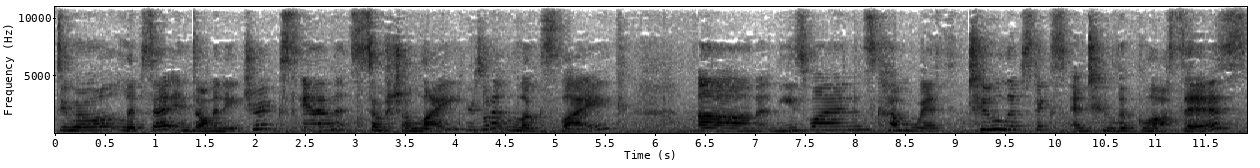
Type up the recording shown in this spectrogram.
Duo Lip Set in Dominatrix and Socialite. Here's what it looks like. Um, these ones come with two lipsticks and two lip glosses.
